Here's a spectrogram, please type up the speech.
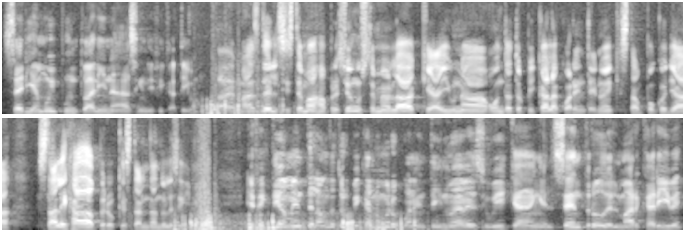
sería muy puntual y nada significativo. Además del sistema de baja presión, usted me hablaba que hay una onda tropical, la 49, que está un poco ya, está alejada, pero que están dándole seguimiento. Efectivamente, la onda tropical número 49 se ubica en el centro del Mar Caribe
